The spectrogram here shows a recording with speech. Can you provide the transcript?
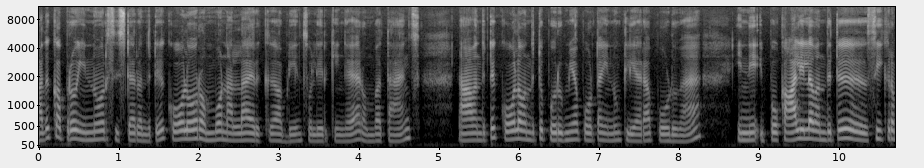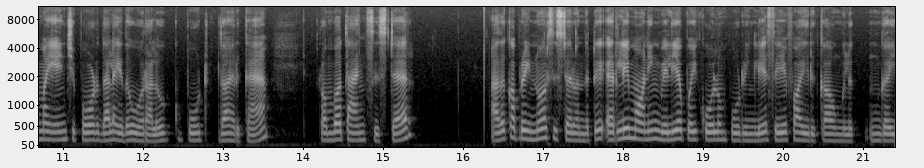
அதுக்கப்புறம் இன்னொரு சிஸ்டர் வந்துட்டு கோலம் ரொம்ப நல்லா இருக்குது அப்படின்னு சொல்லியிருக்கீங்க. ரொம்ப தேங்க்ஸ் நான் வந்துட்டு கோலம் வந்துட்டு பொறுமையாக போட்டால் இன்னும் கிளியராக போடுவேன். இன்னி இப்போது காலையில் வந்துட்டு சீக்கிரமாக ஏஞ்சி போடுறதால ஏதோ ஓரளவுக்கு போட்டுட்டு தான் இருக்கேன். ரொம்ப தேங்க்ஸ் சிஸ்டர் அதுக்கப்புறம் இன்னொரு சிஸ்டர் வந்துட்டு எர்லி மார்னிங் வெளியே போய் கோலம் போடுறீங்களே சேஃபாக இருக்கா உங்களுக்கு உங்கள்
